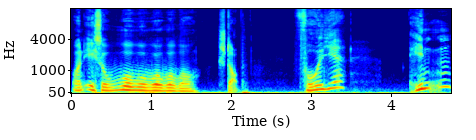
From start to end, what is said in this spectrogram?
Und ich so, wow, wow, wow, wow, wow, stopp. Folie? Hinten?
